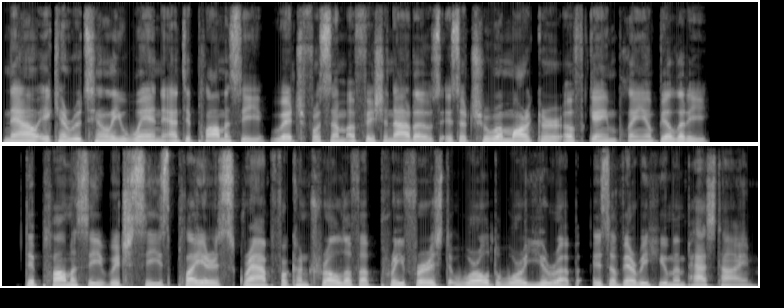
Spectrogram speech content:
Now it can routinely win at diplomacy, which for some aficionados is a truer marker of game playing ability. Diplomacy, which sees players scrap for control of a pre-First World War Europe, is a very human pastime.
